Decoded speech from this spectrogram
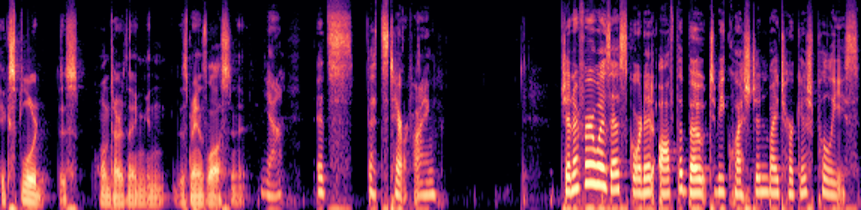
explored this whole entire thing, and this man's lost in it. Yeah. It's that's terrifying. Jennifer was escorted off the boat to be questioned by Turkish police.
